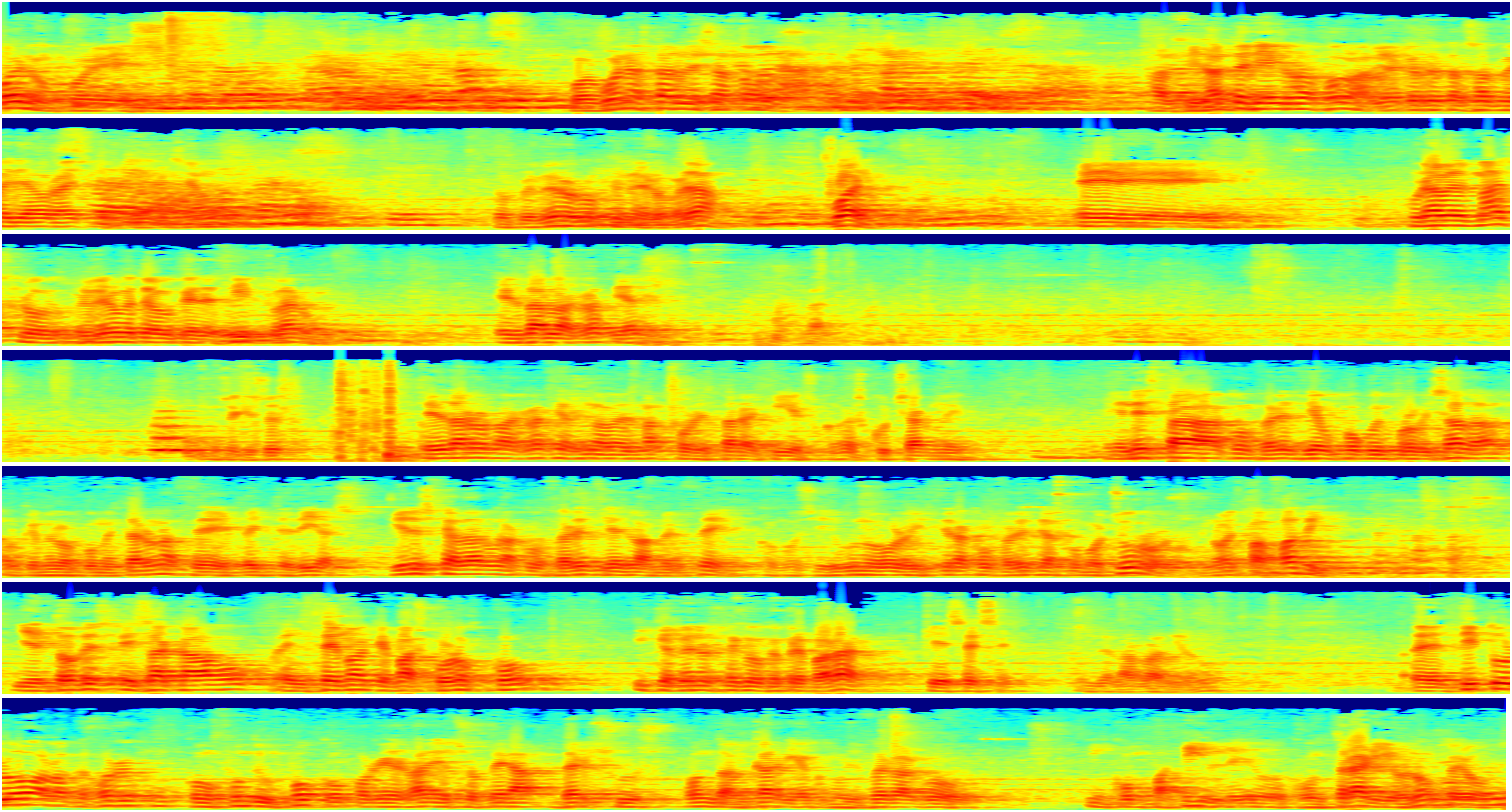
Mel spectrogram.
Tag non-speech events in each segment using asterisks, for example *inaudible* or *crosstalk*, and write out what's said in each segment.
Bueno, pues, pues buenas tardes a todos. Al final teníais razón, había que retrasar media hora esto. Lo primero es lo primero, ¿verdad? Bueno, eh, una vez más, lo primero que tengo que decir, claro, es dar las gracias. No sé qué es esto. Es daros las gracias una vez más por estar aquí escucharme en esta conferencia un poco improvisada, porque me lo comentaron hace 20 días. Tienes que dar una conferencia en la Merced, como si uno le hiciera conferencias como churros, no es tan fácil. Y entonces he sacado el tema que más conozco y que menos tengo que preparar, que es ese, el de la radio. El título a lo mejor confunde un poco, porque es Radio Chopera versus Onda Alcarria, como si fuera algo incompatible o contrario, ¿no? Pero,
